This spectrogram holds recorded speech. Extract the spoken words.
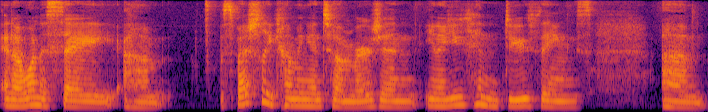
and I want to say, um, especially coming into immersion, you know, you can do things um,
